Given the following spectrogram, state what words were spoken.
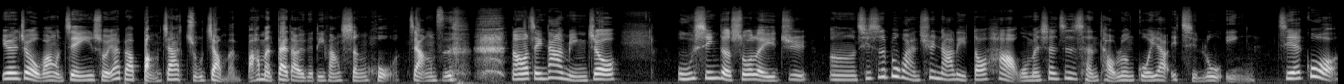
因为就有网友建议说，要不要绑架主角们，把他们带到一个地方生活这样子。然后金大明就无心的说了一句：“嗯，其实不管去哪里都好，我们甚至曾讨论过要一起露营。”结果，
